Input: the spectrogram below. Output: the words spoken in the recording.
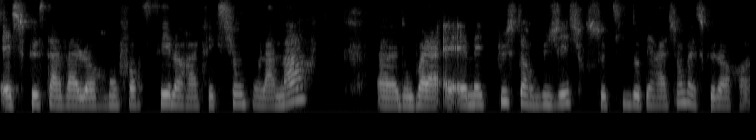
Est-ce que ça va leur renforcer leur affection pour la marque? Euh, Donc voilà, elles, mettent plus leur budget sur ce type d'opération parce que leur, euh,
